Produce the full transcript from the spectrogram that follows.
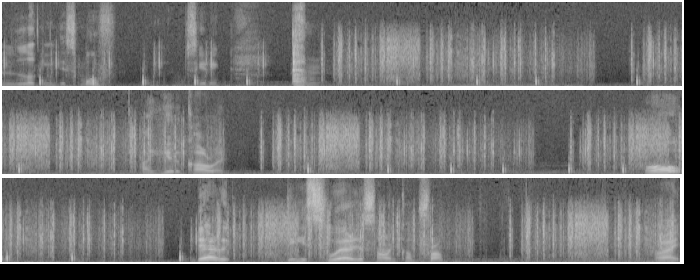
Looking this move. Just kidding I hear the current. Oh! There, this is where the sound come from. Alright,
